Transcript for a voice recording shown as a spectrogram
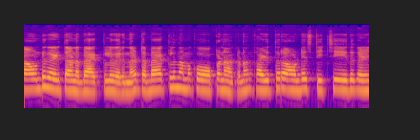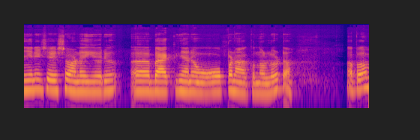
റൗണ്ട് കഴുത്താണ് ബാക്കിൽ വരുന്നത് കേട്ടോ. ബാക്കിൽ നമുക്ക് ഓപ്പൺ ആക്കണം. കഴുത്ത് റൗണ്ട് സ്റ്റിച്ച് ചെയ്ത് കഴിഞ്ഞതിന് ശേഷമാണ് ഈ ഒരു ബാക്ക് ഞാൻ ഓപ്പൺ ആക്കുന്നുള്ളൂ കേട്ടോ. അപ്പം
